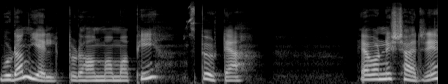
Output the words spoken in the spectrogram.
Hvordan hjelper du han, mamma Pi? spurte jeg. Jeg var nysgjerrig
